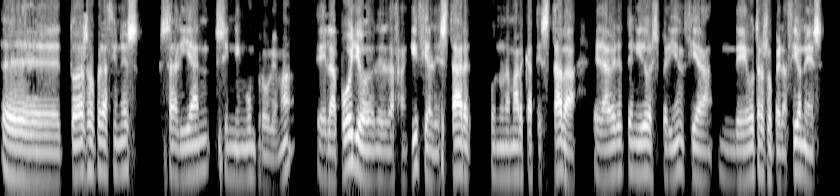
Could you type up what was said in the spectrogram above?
eh, todas las operaciones salían sin ningún problema. El apoyo de la franquicia, el estar con una marca testada, el haber tenido experiencia de otras operaciones,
